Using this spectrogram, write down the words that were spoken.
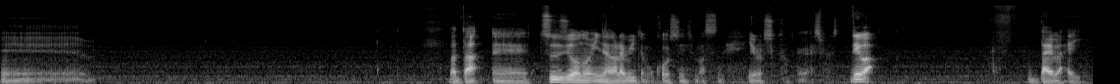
えー、また、えー、通常のいながらビートも更新しますね。よろしくお願いします。では、バイバイ。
